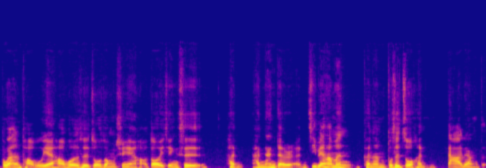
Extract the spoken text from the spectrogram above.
不管是跑步也好，或者是做重训也好，都已经是很很难得人。即便他们可能不是做很大量的，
